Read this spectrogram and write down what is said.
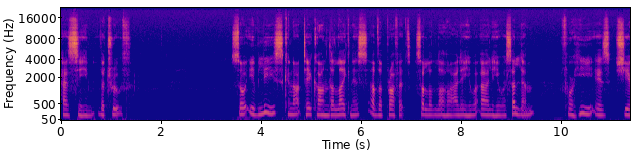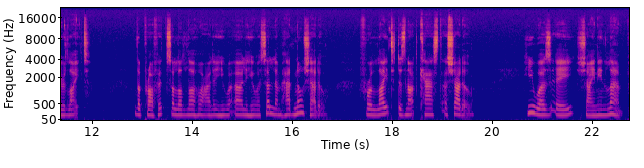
has seen the truth. So Iblis cannot take on the likeness of the Prophet wasallam, for he is sheer light. The Prophet wasallam had no shadow, for light does not cast a shadow. He was a shining lamp,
